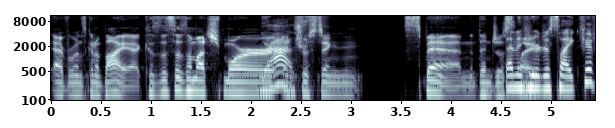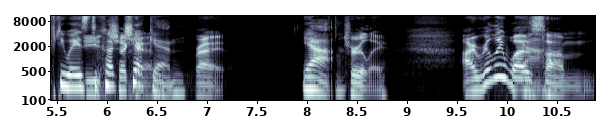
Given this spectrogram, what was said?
everyone's going to buy it because this is a much more Yes. interesting spin than just then if you're just like 50 ways to cook chicken. right? Yeah. Truly. I really was Yeah. um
